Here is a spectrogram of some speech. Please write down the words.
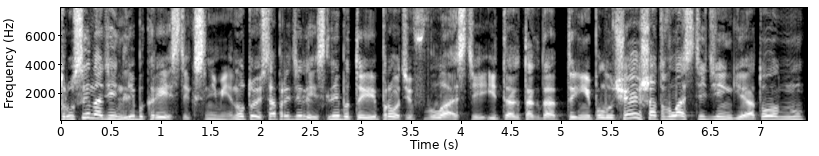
трусы надень, либо крестик сними. Ну, то есть определись, либо ты против власти, и так, тогда ты не получаешь от власти деньги, а то... Ну,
